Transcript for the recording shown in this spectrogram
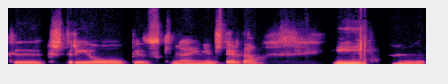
que, que estreou, penso que nem em Amsterdão. Uhum.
